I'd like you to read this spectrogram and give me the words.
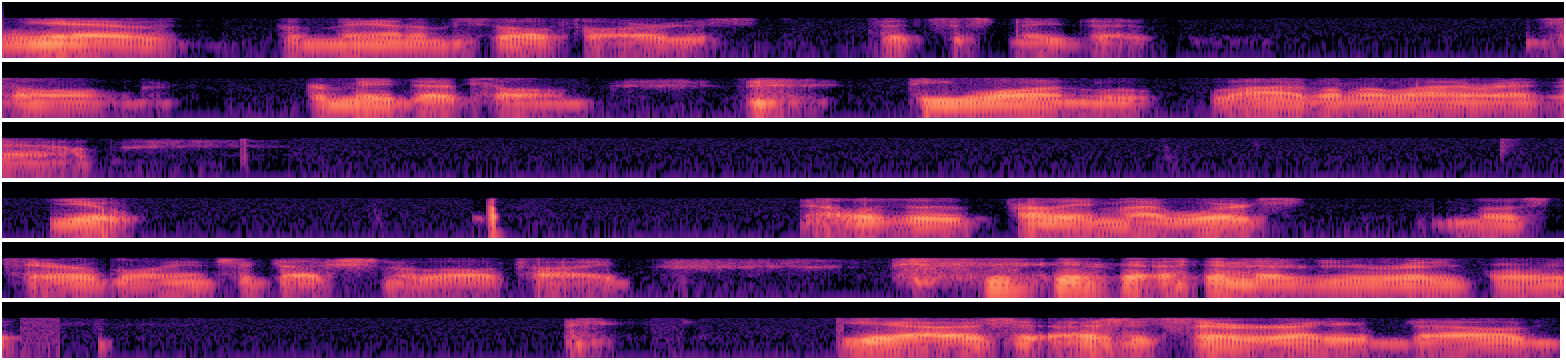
and we have the man himself, the artist that just made that song or made that song. D1 live on the line right now. Yo. That was a, probably my worst, most terrible introduction of all time. I didn't know you were ready for me. Yeah, I should I should start writing them down.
